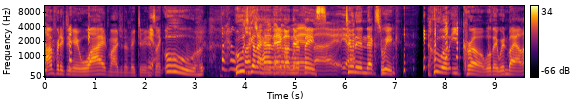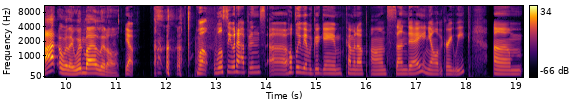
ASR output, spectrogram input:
I'm predicting a wide margin of victory, and it's like, ooh, but how who's gonna have egg gonna on their face? by? Yeah. Tune in next week. Who will eat crow? Will they win by a lot or will they win by a little? Yep. well, we'll see what happens. Uh, hopefully, we have a good game coming up on Sunday, and y'all have a great week. Um,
